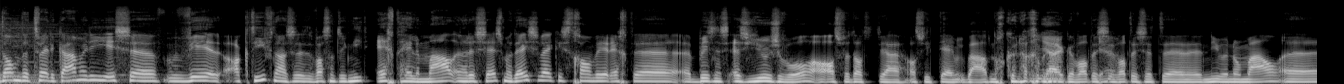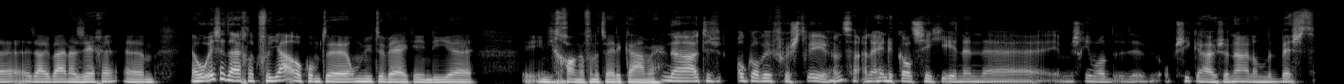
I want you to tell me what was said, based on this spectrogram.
Dan de Tweede Kamer, die is eh, weer actief. Nou, ze was natuurlijk niet echt helemaal een reces, maar deze week is het gewoon weer echt eh, business as usual. Als we, dat, ja, als we die term überhaupt nog kunnen gebruiken. wat, is, ja. wat is het nieuwe normaal, zou je bijna zeggen. Ehm, ja, hoe is het eigenlijk voor jou ook om, te, om nu te werken in die, in die gangen van de Tweede Kamer? Nou, het is ook wel weer frustrerend. Aan de ene kant zit je in een, eh, misschien wel de, de- op ziekenhuizen na dan de best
